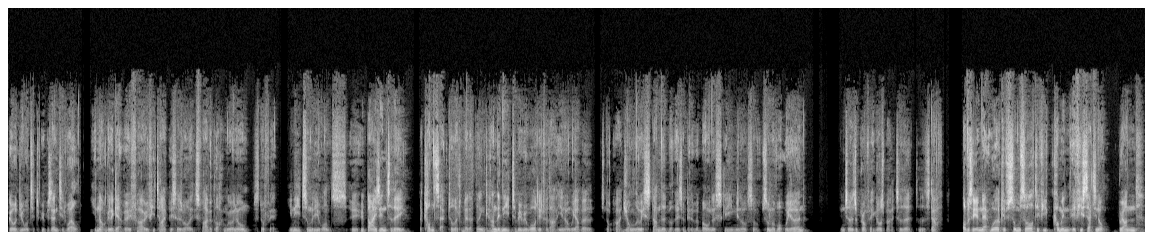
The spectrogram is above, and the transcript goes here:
good. You want it to be presented well. You're not going to get very far if your typist says, "Well, it's five o'clock. I'm going home. Stuff it." You need somebody who wants who buys into the the concept a little bit, I think, and they need to be rewarded for that. You know, we have a it's not quite John Lewis standard, but there's a bit of a bonus scheme. You know, so some of what we earn in terms of profit goes back to the to the staff. Obviously, a network of some sort. If you come in, if you're setting up brand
